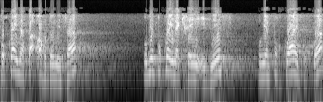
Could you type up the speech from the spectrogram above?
pourquoi il n'a pas ordonné ça, ou bien pourquoi il a créé Iblis, ou bien pourquoi et pourquoi,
